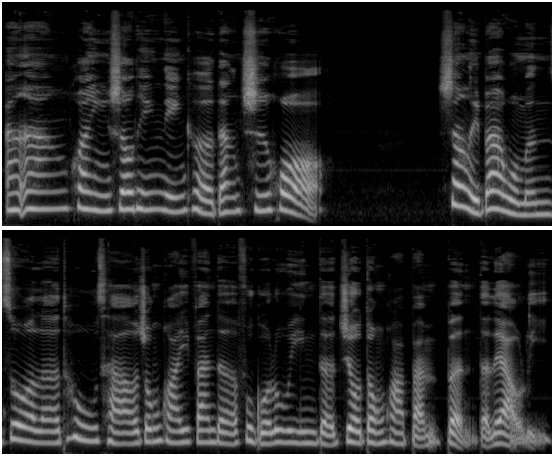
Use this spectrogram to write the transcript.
安安，欢迎收听《宁可当吃货》。上礼拜我们做了吐槽中华一番的富国录音的旧动画版本的料理，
